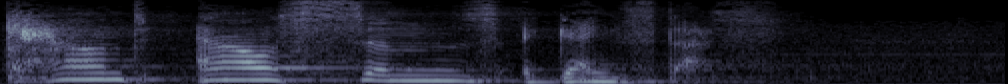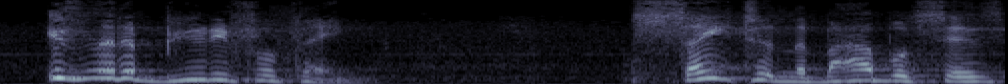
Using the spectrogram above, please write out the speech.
count our sins against us. Isn't that a beautiful thing? Satan, the Bible says,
